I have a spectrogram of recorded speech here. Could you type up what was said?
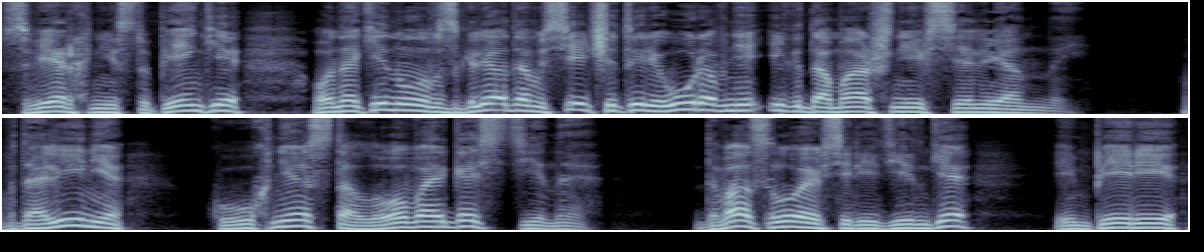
С верхней ступеньки он окинул взглядом все четыре уровня их домашней вселенной. В долине — кухня, столовая, гостиная. Два слоя в серединке — империи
